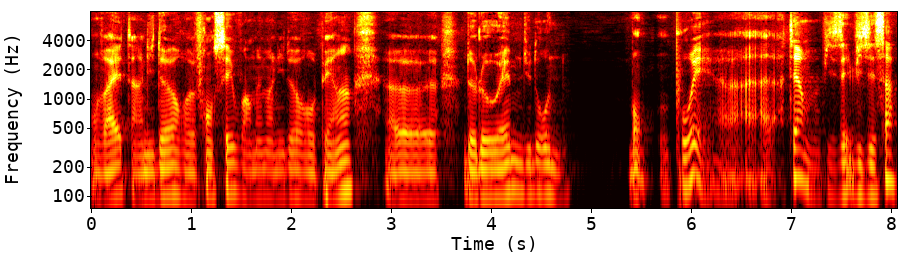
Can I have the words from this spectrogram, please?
on va être un leader euh, français voire même un leader européen euh, de l'OM du drone. Bon, on pourrait à, terme viser, viser ça,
